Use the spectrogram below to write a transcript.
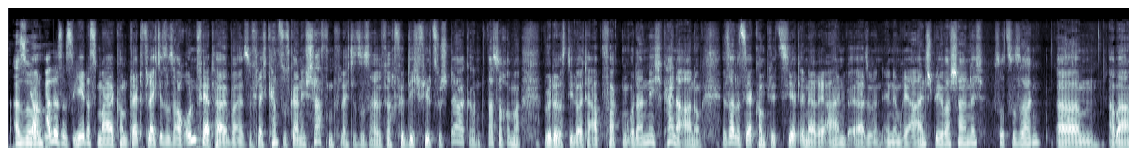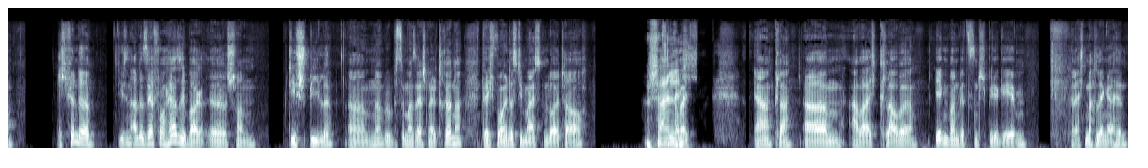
Also. Ja, und alles ist jedes Mal komplett. Vielleicht ist es auch unfair teilweise. Vielleicht kannst du es gar nicht schaffen. Vielleicht ist es einfach für dich viel zu stark und was auch immer. Würde das die Leute abfacken oder nicht? Keine Ahnung. Ist alles sehr kompliziert in der realen, also in, in dem realen Spiel wahrscheinlich sozusagen. Ähm, aber ich finde, die sind alle sehr vorhersehbar äh, schon. Die Spiele. Ähm, ne? Du bist immer sehr schnell drin. Vielleicht wollen das die meisten Leute auch. wahrscheinlich. Ja, klar. Ähm, aber ich glaube, irgendwann wird es ein Spiel geben, vielleicht noch länger hin,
